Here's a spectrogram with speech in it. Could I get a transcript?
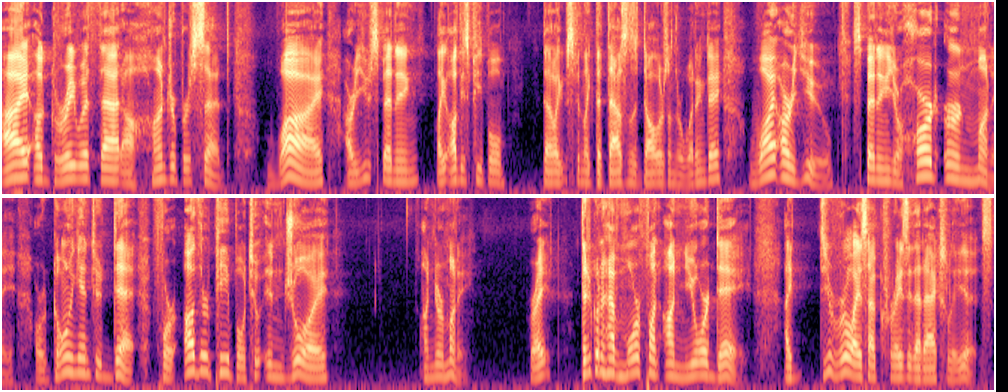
I agree with that a hundred percent. Why are you spending like all these people that like spend like the thousands of dollars on their wedding day, why are you spending your hard-earned money or going into debt for other people to enjoy on your money? Right? They're going to have more fun on your day. Like do you realize how crazy that actually is?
